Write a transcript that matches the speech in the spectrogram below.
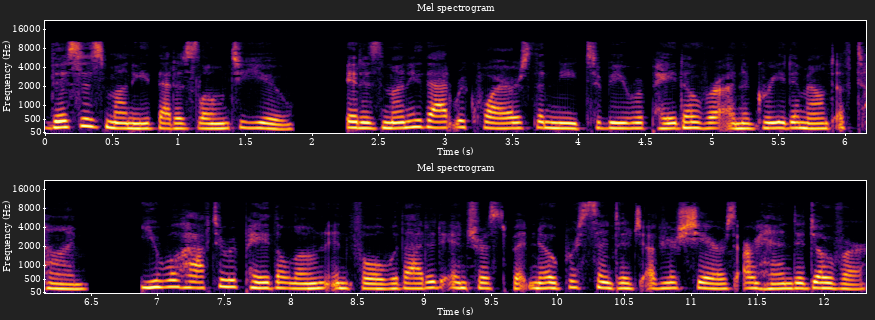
This is money that is loaned to you. It is money that requires the need to be repaid over an agreed amount of time. You will have to repay the loan in full with added interest, but no percentage of your shares are handed over.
